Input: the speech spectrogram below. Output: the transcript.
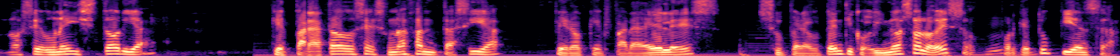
no sé, una historia que para todos es una fantasía, pero que para él es súper auténtico. Y no solo eso, porque tú piensas,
